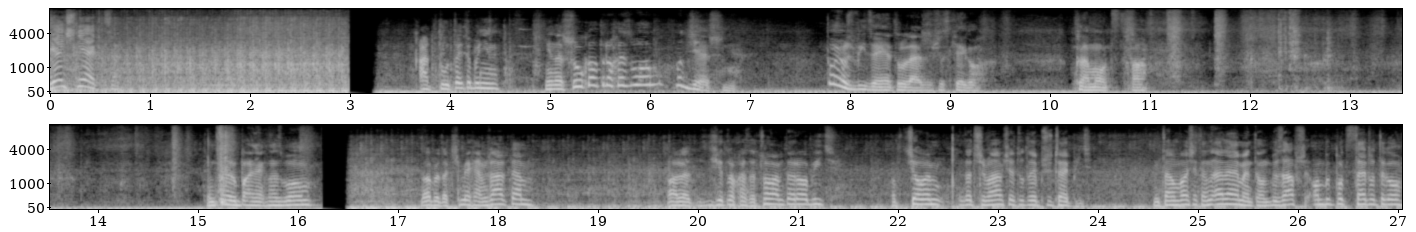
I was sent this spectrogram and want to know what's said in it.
Jeść nie chce. A tutaj to by nie, nie naszukał trochę złomu? No gdzież nie. To już widzę, ile tu leży wszystkiego. Klamoctwa. Ten cały baniak na złom. Dobra, tak śmiechem, żartem. Ale dzisiaj trochę zacząłem to robić. Odciąłem zatrzymałem się tutaj przyczepić. I tam właśnie ten element, on by zawsze, on by podstępał tego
